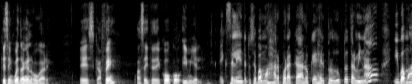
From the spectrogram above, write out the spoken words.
que se encuentran en los hogares. Es café, aceite de coco y miel. Excelente, entonces vamos a dejar por acá lo que es el producto terminado y vamos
